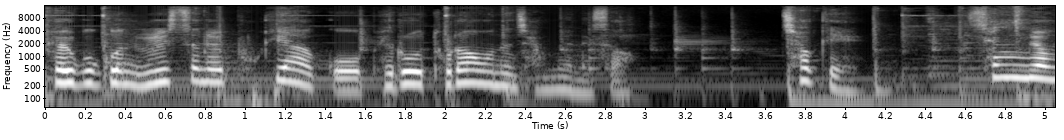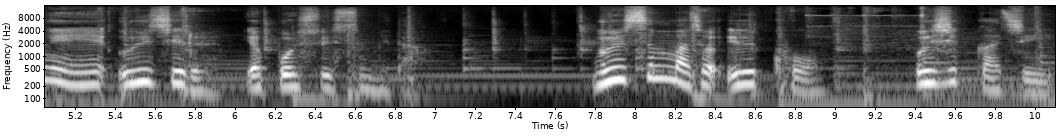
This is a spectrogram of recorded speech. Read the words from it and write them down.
결국은 윌슨을 포기하고 배로 돌아오는 장면에서 척의 생명의 의지를 엿볼 수 있습니다. 윌슨마저 잃고 의식까지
